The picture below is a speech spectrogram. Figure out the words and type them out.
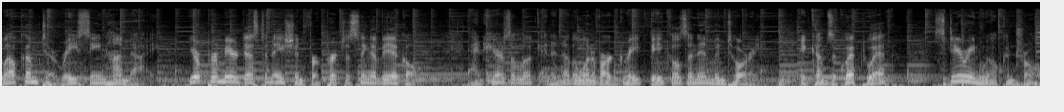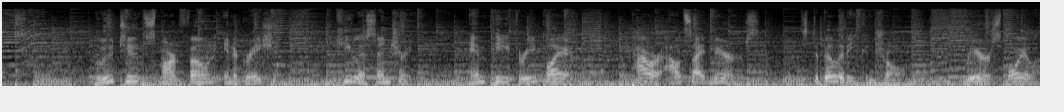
Welcome to Racine Hyundai, your premier destination for purchasing a vehicle. And here's a look at another one of our great vehicles in inventory. It comes equipped with steering wheel controls, Bluetooth smartphone integration, keyless entry, MP3 player, power outside mirrors, stability control, rear spoiler,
